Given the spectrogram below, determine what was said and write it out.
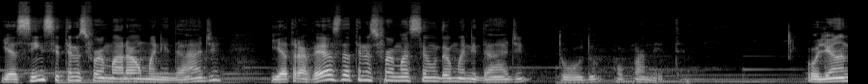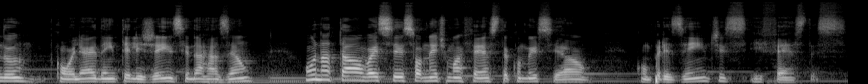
e assim se transformará a humanidade e, através da transformação da humanidade, todo o planeta. Olhando com o olhar da inteligência e da razão, o Natal vai ser somente uma festa comercial, com presentes e festas.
